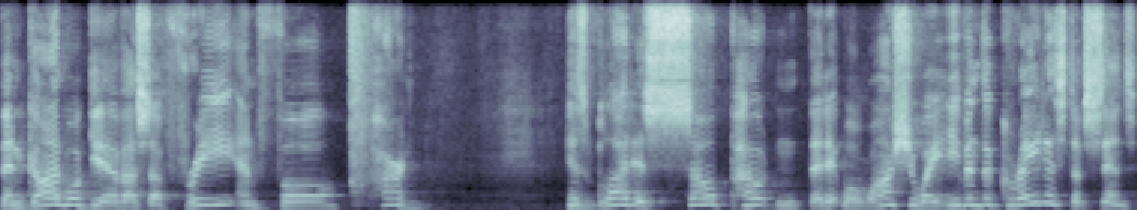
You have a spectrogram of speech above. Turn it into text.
then God will give us a free and full pardon. His blood is so potent that it will wash away even the greatest of sins.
